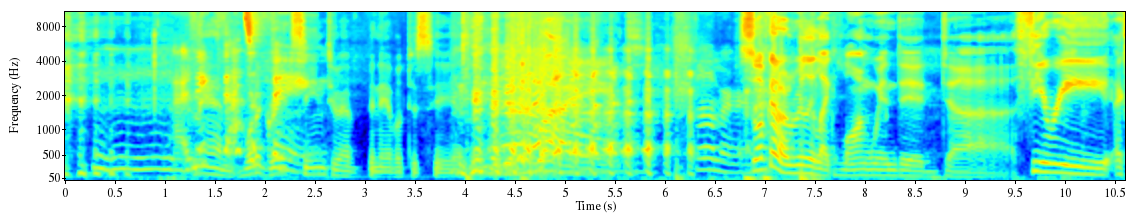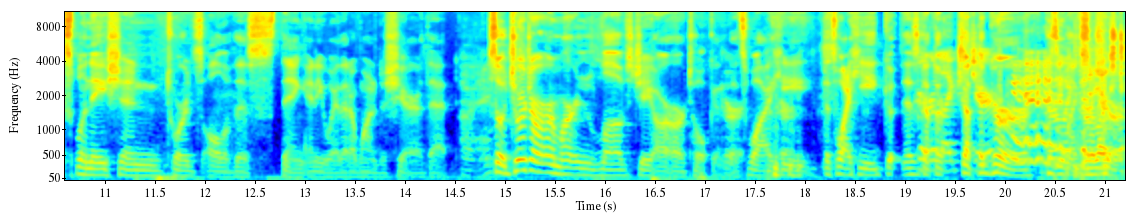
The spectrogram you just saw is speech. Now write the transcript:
I think Man, that's what a, a great thing. scene to have been able to see. right. Bummer. So I've got a really like long-winded uh, theory explanation towards all of this thing anyway that I wanted to share. That All right. so George R. R. Martin loves J.R.R. Tolkien. That's why he. That's why he g- has got the likes got the Jur. gur because he likes Gur likes Jur.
